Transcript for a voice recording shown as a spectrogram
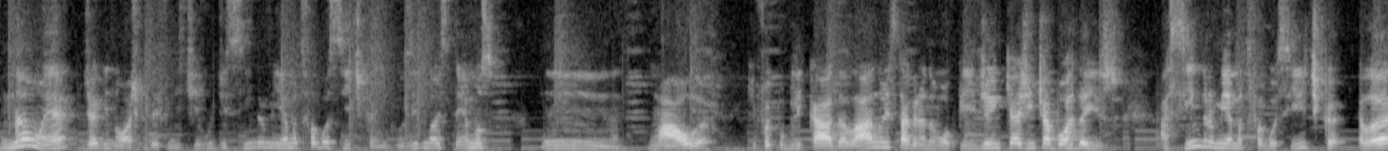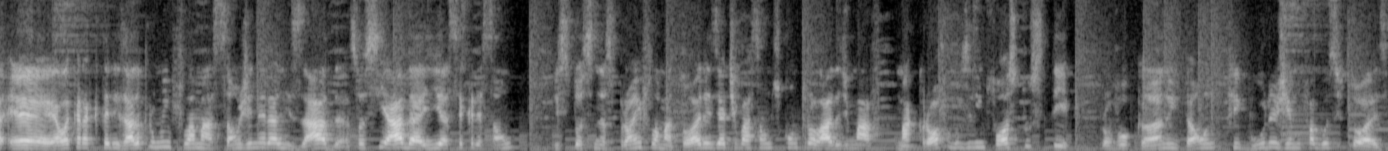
não é diagnóstico definitivo de síndrome hematofagocítica. Inclusive, nós temos um, uma aula que foi publicada lá no Instagram do Mopedia em que a gente aborda isso. A síndrome hematofagocítica, ela é, ela é caracterizada por uma inflamação generalizada associada aí à secreção de citocinas pró-inflamatórias e ativação descontrolada de macrófagos e linfócitos T, provocando então figuras de hemofagocitose.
